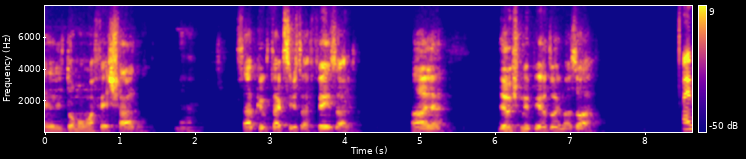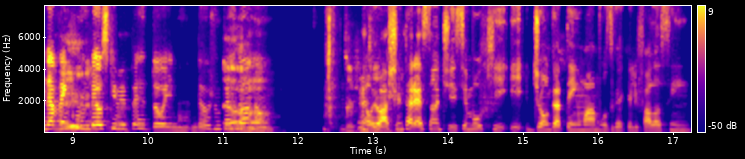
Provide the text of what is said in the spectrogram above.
ele tomou uma fechada, né? Sabe o que o taxista fez? Olha, olha, Deus que me perdoe, mas ó, Ainda vem É, com Deus que é. me perdoe, né? Deus não perdoa, aham, não. Deus me Não, eu acho interessantíssimo que Djonga tem uma música que ele fala assim:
